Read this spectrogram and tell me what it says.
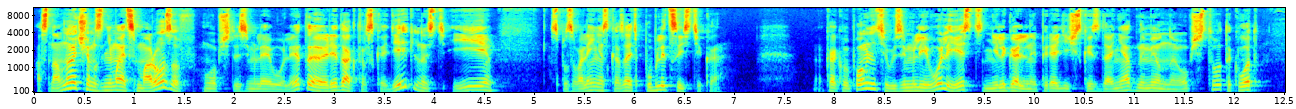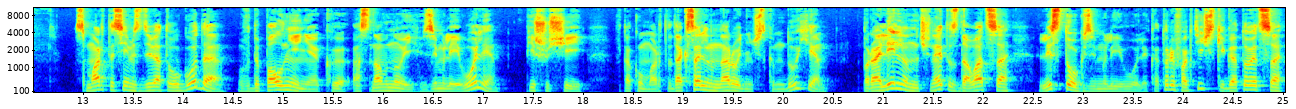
Основное, чем занимается Морозов в обществе «Земля и воля», это редакторская деятельность и, с позволения сказать, публицистика. Как вы помните, у «Земли и воли» есть нелегальное периодическое издание «Одноименное общество». Так вот, с марта 1979 года, в дополнение к основной «Земле и воле», пишущей в таком ортодоксальном народническом духе, параллельно начинает издаваться «Листок земли и воли», который фактически готовится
